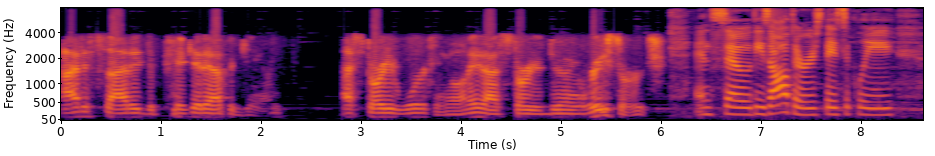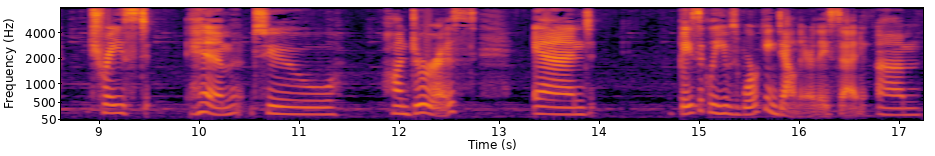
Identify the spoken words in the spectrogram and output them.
I decided to pick it up again. I started working on it. I started doing research. And so these authors basically traced him to Honduras, and basically he was working down there, they said. Um,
